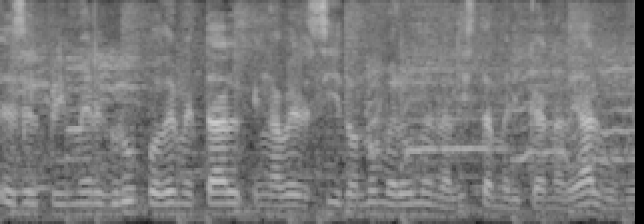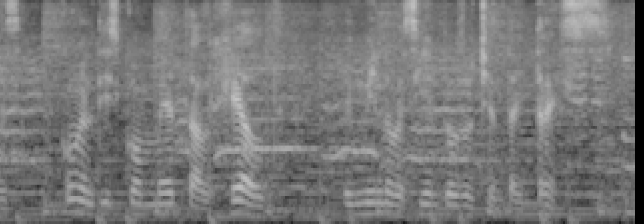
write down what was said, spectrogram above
es el primer grupo de metal en haber sido número uno en la lista americana de álbumes con el disco Metal Health en 1983.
